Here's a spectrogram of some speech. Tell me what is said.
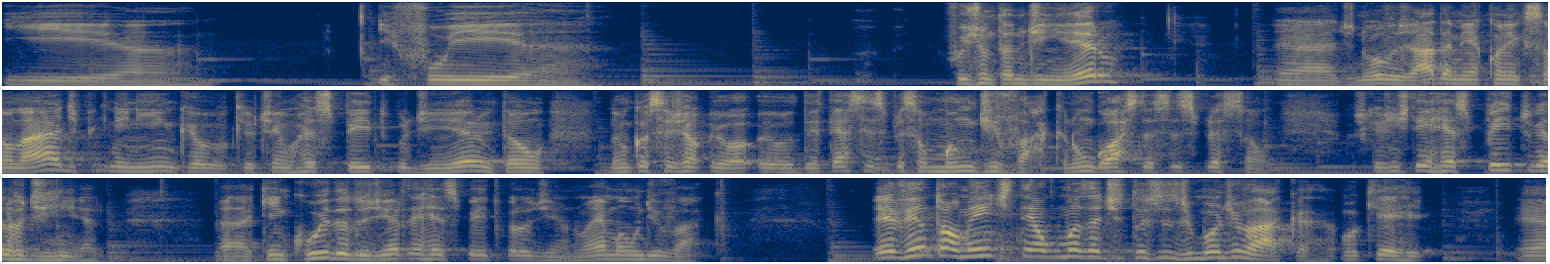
e, uh, e fui, uh, fui juntando dinheiro é, de novo, já da minha conexão lá de pequenininho, que eu, que eu tinha um respeito por dinheiro, então, não que eu seja. Eu, eu detesto essa expressão mão de vaca, não gosto dessa expressão. Acho que a gente tem respeito pelo dinheiro. É, quem cuida do dinheiro tem respeito pelo dinheiro, não é mão de vaca. Eventualmente tem algumas atitudes de mão de vaca, ok. É,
